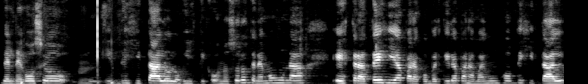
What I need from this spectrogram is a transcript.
del negocio mm, digital o logístico. Nosotros tenemos una estrategia para convertir a Panamá en un hub digital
